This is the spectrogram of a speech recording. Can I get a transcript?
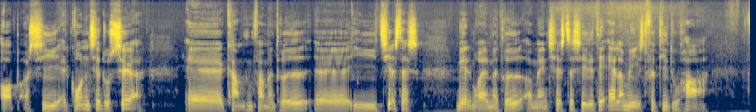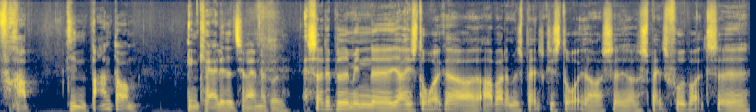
op og sige, at grunden til, at du ser øh, kampen fra Madrid øh, i tirsdags mellem Real Madrid og Manchester City, det er allermest, fordi du har fra din barndom en kærlighed til Real Madrid? Så er det blevet min... Øh, jeg er historiker og arbejder med spansk historie og, også, og spansk fodbold.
